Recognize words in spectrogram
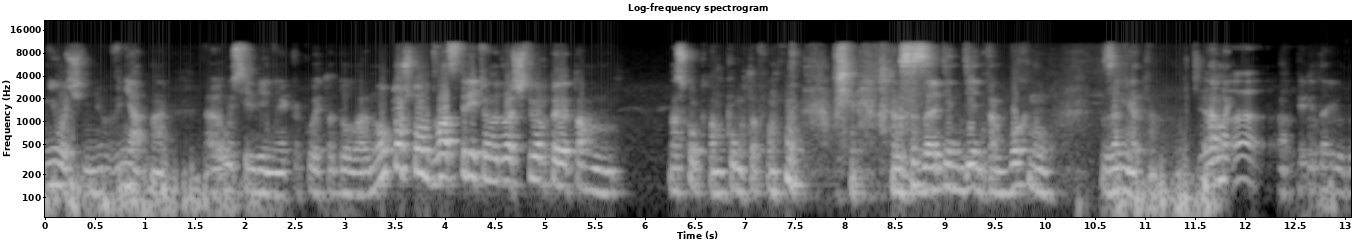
не очень внятно э, усиление какой-то доллар. Но то, что он 23 на 24 там, на сколько там пунктов он за один день там бухнул, заметно. Ну, э, передают.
